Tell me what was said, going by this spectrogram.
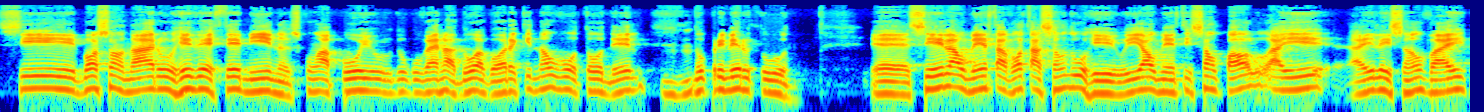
se Bolsonaro reverter Minas com apoio do governador agora, que não votou nele uhum. no primeiro turno, é, se ele aumenta a votação no Rio e aumenta em São Paulo, aí a eleição vai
